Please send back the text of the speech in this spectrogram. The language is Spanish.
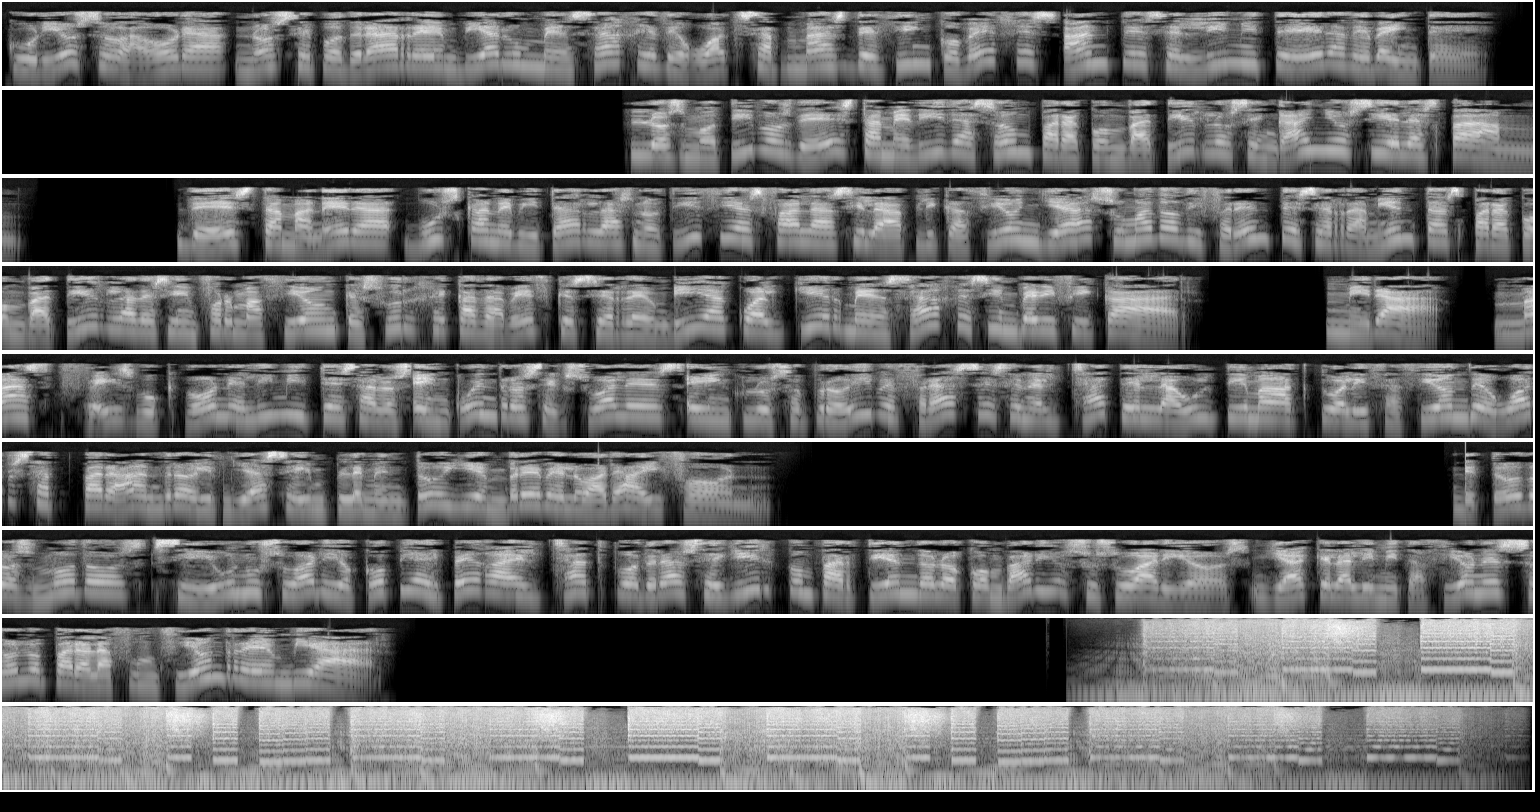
curioso ahora, no se podrá reenviar un mensaje de WhatsApp más de 5 veces, antes el límite era de 20. Los motivos de esta medida son para combatir los engaños y el spam. De esta manera, buscan evitar las noticias falas y la aplicación ya ha sumado diferentes herramientas para combatir la desinformación que surge cada vez que se reenvía cualquier mensaje sin verificar. Mira. Más, Facebook pone límites a los encuentros sexuales, e incluso prohíbe frases en el chat en la última actualización de WhatsApp para Android ya se implementó y en breve lo hará iPhone. De todos modos, si un usuario copia y pega el chat podrá seguir compartiéndolo con varios usuarios, ya que la limitación es solo para la función reenviar.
